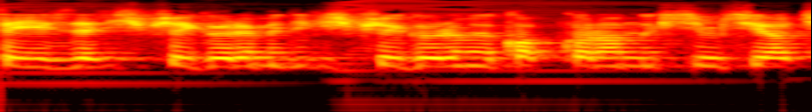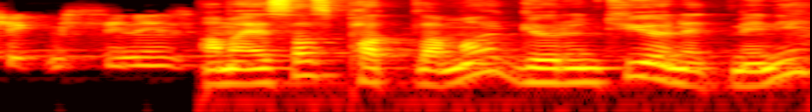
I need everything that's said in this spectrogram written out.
Seyirciler hiçbir şey göremedik, hiçbir şey göremedik, kapkaranlık simsiyah çekmişsiniz. Ama esas patlama görüntü yönetmeni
